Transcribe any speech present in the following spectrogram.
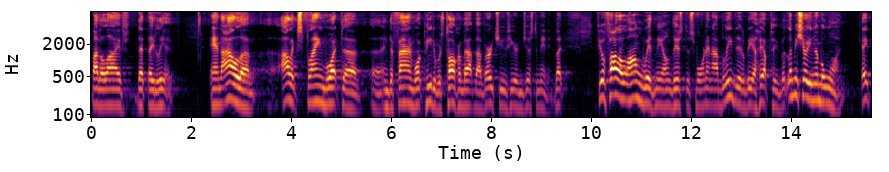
by the lives that they live. And I'll, um, I'll explain what uh, uh, and define what Peter was talking about by virtues here in just a minute. But if you'll follow along with me on this this morning, I believe it'll be a help to you. But let me show you number one. Okay?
